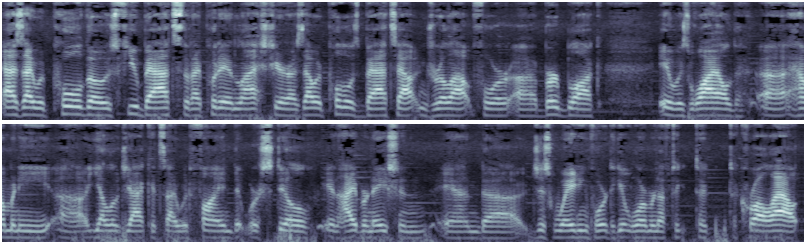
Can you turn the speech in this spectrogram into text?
As I would pull those few batts that I put in last year, as I would pull those batts out and drill out for uh, bird block, it was wild uh, how many uh, yellow jackets I would find that were still in hibernation and uh, just waiting for it to get warm enough to, to, to crawl out.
